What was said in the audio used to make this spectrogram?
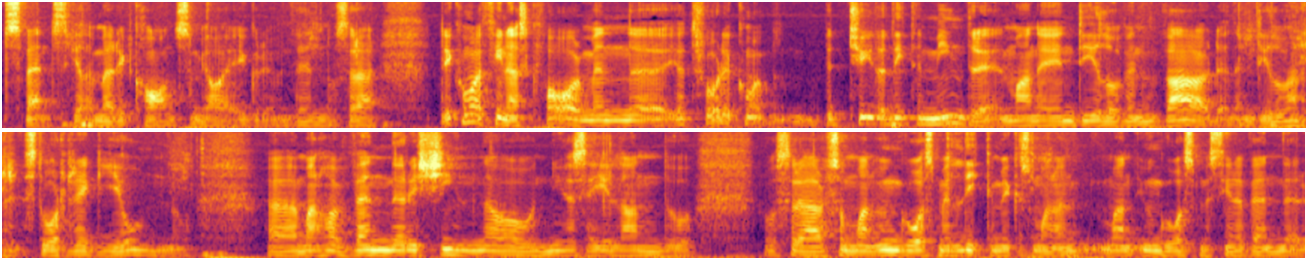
svensk eller amerikan som jag är i grunden. Och sådär. Det kommer att finnas kvar men eh, jag tror det kommer att betyda lite mindre. Man är en del av en värld eller en del av en stor region. Och, eh, man har vänner i Kina och Nya Zeeland och, och sådär som man umgås med lika mycket som man, man umgås med sina vänner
